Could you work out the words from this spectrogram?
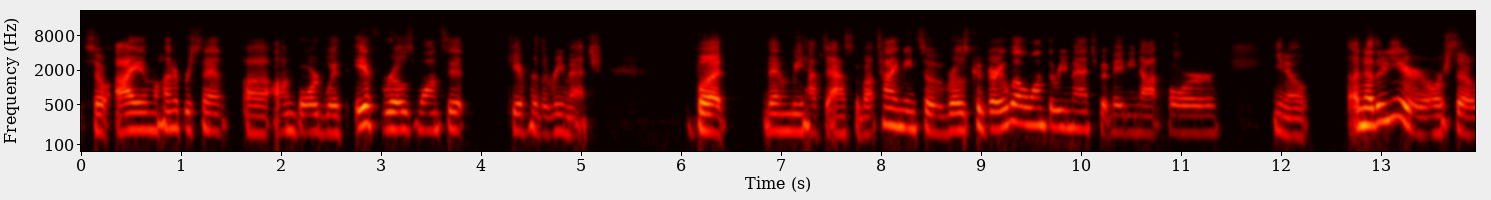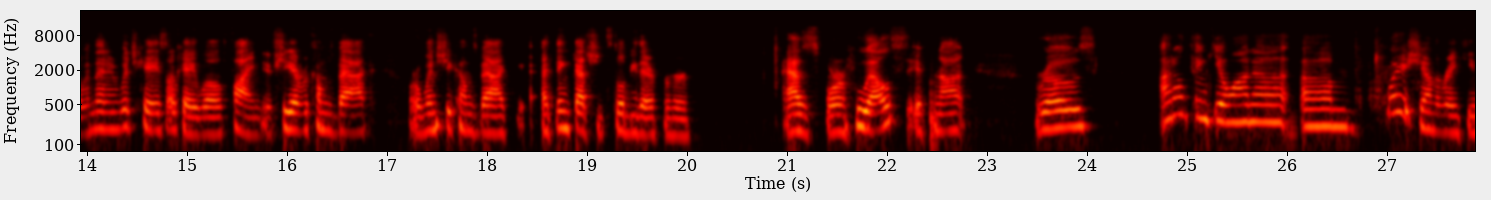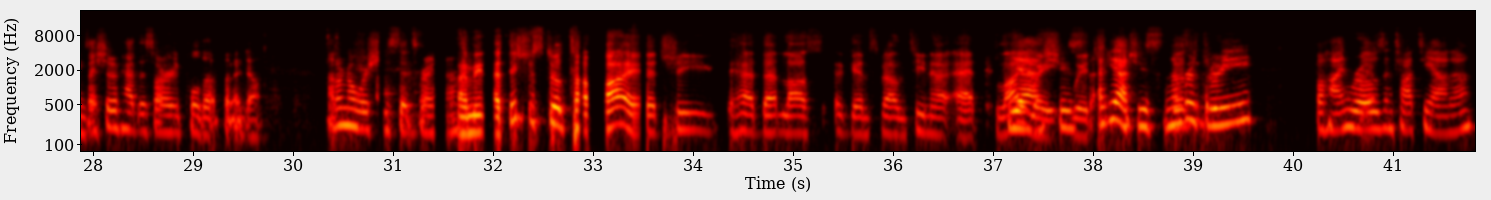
So I am 100% uh, on board with if Rose wants it, give her the rematch. But then we have to ask about timing. So Rose could very well want the rematch, but maybe not for, you know, another year or so. And then in which case, okay, well, fine. If she ever comes back or when she comes back. I think that should still be there for her. As for who else, if not Rose, I don't think Joanna. Um, where is she on the rankings? I should have had this already pulled up, but I don't. I don't know where she sits right now. I mean, I think she's still top five. That she had that loss against Valentina at lightweight. yeah, she's which yeah, she's number three behind Rose and Tatiana.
